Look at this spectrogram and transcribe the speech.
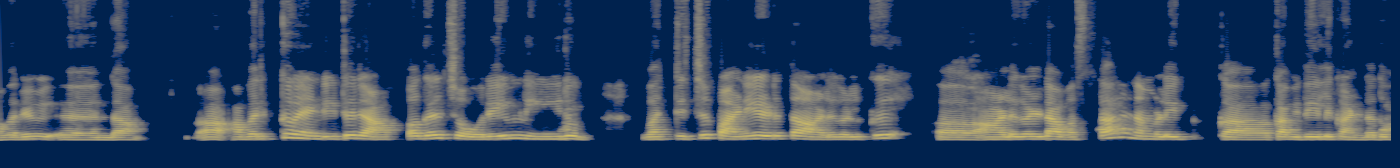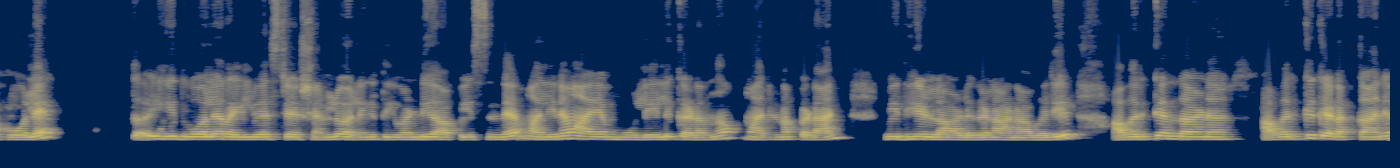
അവർ എന്താ അവർക്ക് വേണ്ടിയിട്ട് രാപ്പകൽ ചോരയും നീരും വറ്റിച്ച് പണിയെടുത്ത ആളുകൾക്ക് ആളുകളുടെ അവസ്ഥ നമ്മൾ ഈ കവിതയിൽ കണ്ടതുപോലെ ഇതുപോലെ റെയിൽവേ സ്റ്റേഷനിലോ അല്ലെങ്കിൽ തീവണ്ടി ഓഫീസിന്റെ മലിനമായ മൂലയിൽ കിടന്ന് മരണപ്പെടാൻ വിധിയുള്ള ആളുകളാണ് അവർ. അവർക്ക് എന്താണ്? അവർക്ക് കിടക്കാന്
